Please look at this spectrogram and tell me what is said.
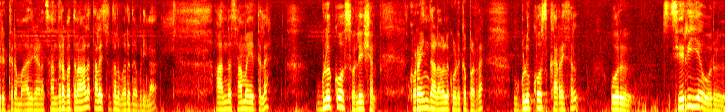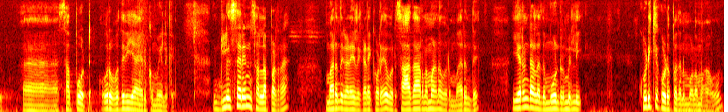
இருக்கிற மாதிரியான சந்தர்ப்பத்தினால தலை சுத்தல் வருது அப்படின்னா அந்த சமயத்தில் குளுக்கோஸ் சொல்யூஷன் குறைந்த அளவில் கொடுக்கப்படுற குளுக்கோஸ் கரைசல் ஒரு சிறிய ஒரு சப்போர்ட் ஒரு உதவியாக இருக்கும் முயலுக்கு. கிளிசரின் சொல்லப்படுற மருந்து கடையில் கிடைக்கக்கூடிய ஒரு சாதாரணமான ஒரு மருந்து. இரண்டு அல்லது மூன்று மில்லி குடிக்க கொடுப்பதன் மூலமாகவும்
